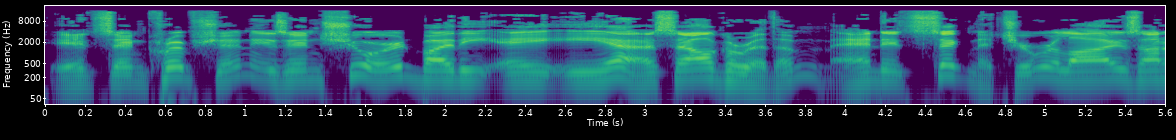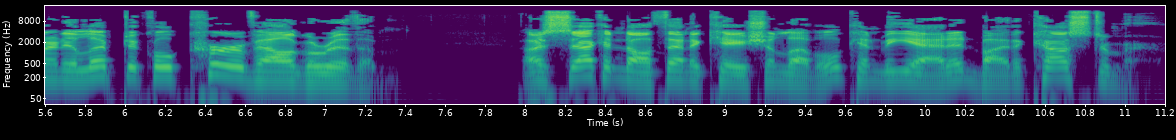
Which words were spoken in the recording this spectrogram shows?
Its encryption is ensured by the AES algorithm, and its signature relies on an elliptical curve algorithm. A second authentication level can be added by the customer.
